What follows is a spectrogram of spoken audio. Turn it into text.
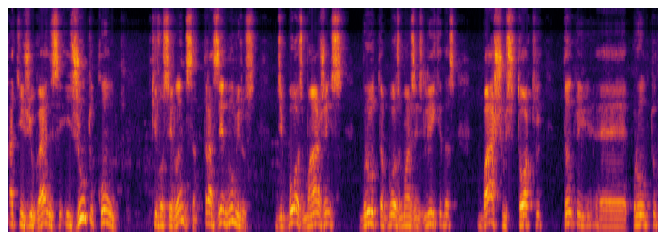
atingir o guidance e, junto com o que você lança, trazer números de boas margens bruta, boas margens líquidas, baixo estoque, tanto é, pronto,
